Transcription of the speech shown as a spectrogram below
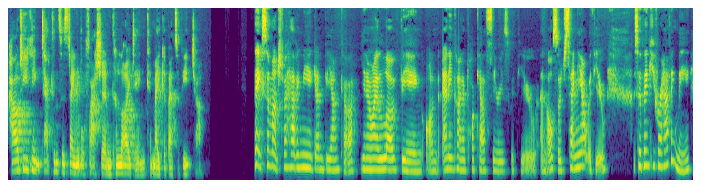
How do you think tech and sustainable fashion colliding can make a better future? Thanks so much for having me again, Bianca. You know, I love being on any kind of podcast series with you and also just hanging out with you. So thank you for having me.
